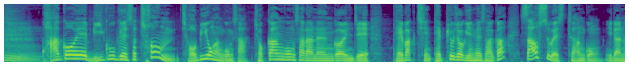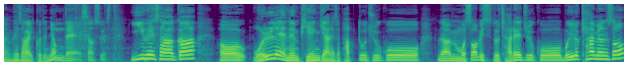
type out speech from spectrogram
음. 과거에 미국에서 처음 저비용 항공 사, 저가 항공사라는 거 이제 대박친 대표적인 회사가 사우스웨스트 항공이라는 회사가 있거든요. 네, 사우스웨스트. 이 회사가 어 원래는 비행기 안에서 밥도 주고 그다음에 뭐 서비스도 잘해 주고 뭐 이렇게 하면서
